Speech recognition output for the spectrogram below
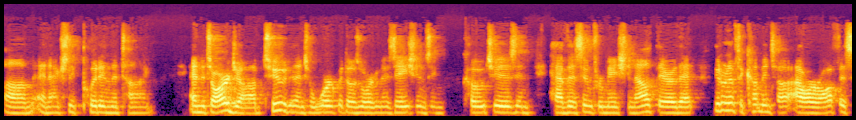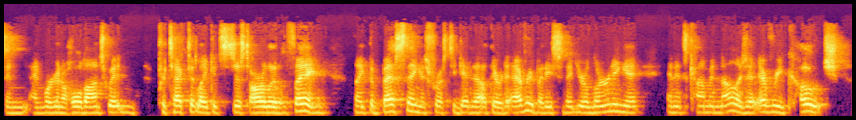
um, and actually put in the time. And it's our job too, to then to work with those organizations and coaches and have this information out there that you don't have to come into our office and, and we're going to hold on to it and protect it like it's just our little thing. Like the best thing is for us to get it out there to everybody so that you're learning it and it's common knowledge that every coach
